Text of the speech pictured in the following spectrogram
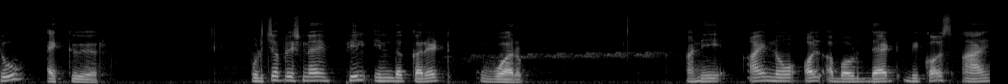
टू ॲक्युअर पुढचा प्रश्न आहे fill in the correct verb आणि I know all about that because I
